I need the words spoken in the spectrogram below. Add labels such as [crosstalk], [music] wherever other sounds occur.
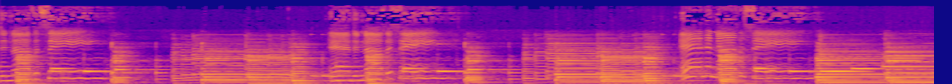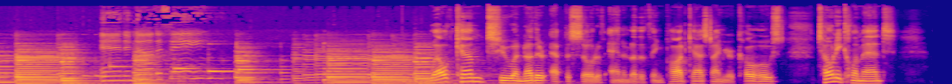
and another thing, and another thing, and another thing, and another thing. Welcome to another episode of And Another Thing podcast. I'm your co host, Tony Clement.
